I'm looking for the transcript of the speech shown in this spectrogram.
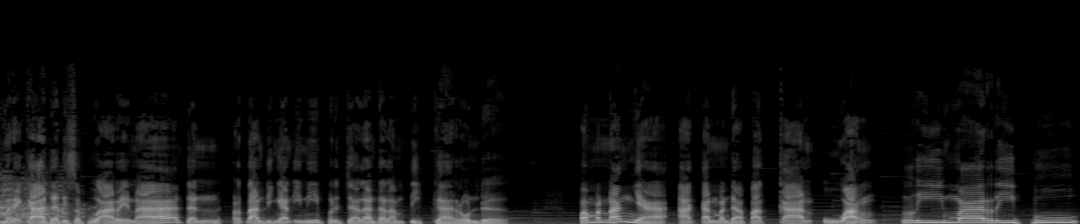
Mereka ada di sebuah arena dan pertandingan ini berjalan dalam tiga ronde. Pemenangnya akan mendapatkan uang 5000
